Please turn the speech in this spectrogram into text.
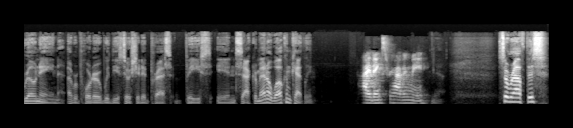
Ronayne, a reporter with the Associated Press based in Sacramento. Welcome, Kathleen. Hi, thanks for having me. Yeah. So, Ralph, this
